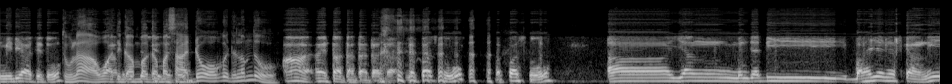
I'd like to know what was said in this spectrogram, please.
media saya tu. Itulah awak ada Ah, gambar-gambar sador ke dalam tu. Ah, eh tak tak tak tak. tak. Lepas tu, lepas tu uh, yang menjadi bahayanya sekarang ni,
